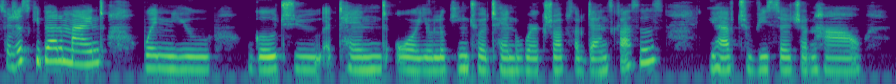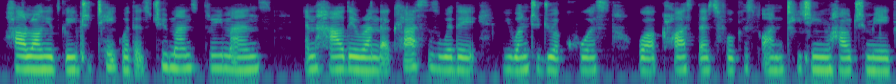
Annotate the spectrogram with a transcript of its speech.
So just keep that in mind when you go to attend or you're looking to attend workshops or dance classes. You have to research on how how long it's going to take, whether it's two months, three months, and how they run their classes, whether you want to do a course or a class that's focused on teaching you how to make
